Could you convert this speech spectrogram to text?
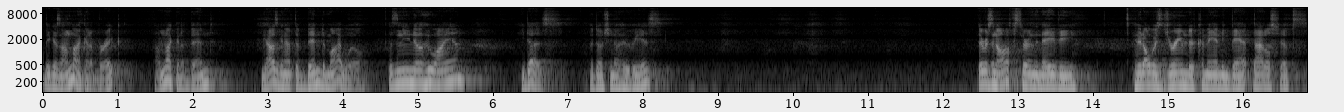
Because I'm not going to break, I'm not going to bend. God's going to have to bend to my will. Doesn't He know who I am? He does. But don't you know who He is? There was an officer in the Navy who had always dreamed of commanding battleships.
